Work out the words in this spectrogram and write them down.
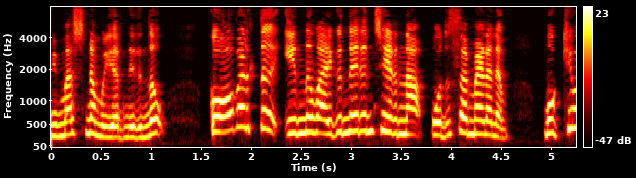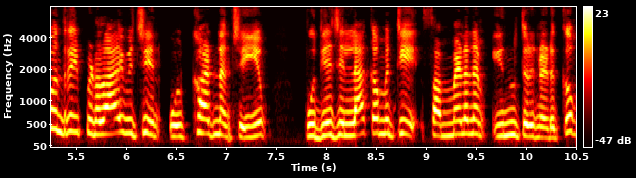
വിമർശനമുയർന്നിരുന്നു കോവളത്ത് ഇന്ന് വൈകുന്നേരം ചേരുന്ന പൊതുസമ്മേളനം മുഖ്യമന്ത്രി പിണറായി വിജയൻ ഉദ്ഘാടനം ചെയ്യും. പുതിയ ജില്ലാ കമ്മിറ്റി സമ്മേളനം ഇന്ന് തിരഞ്ഞെടുക്കും.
